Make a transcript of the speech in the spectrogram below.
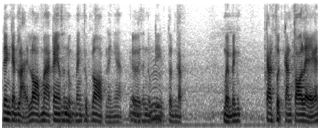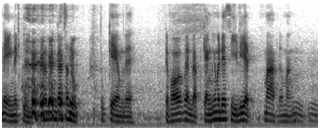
เล่นกันหลายรอบมากก็ยังสนุกแม่งทุกรอบอะไรเงี้ยเออสนุกดีจนแบบเหมือนเป็นการฝึกการตอแหลกันเองในกลุ่มแล้วมันก็สนุกทุกเกมเลยเดี๋ยวเพราะว่าเป็นแบบแก๊งที่ไม่ได้ซีเรียสมากแล้วมั้งอืมอืม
